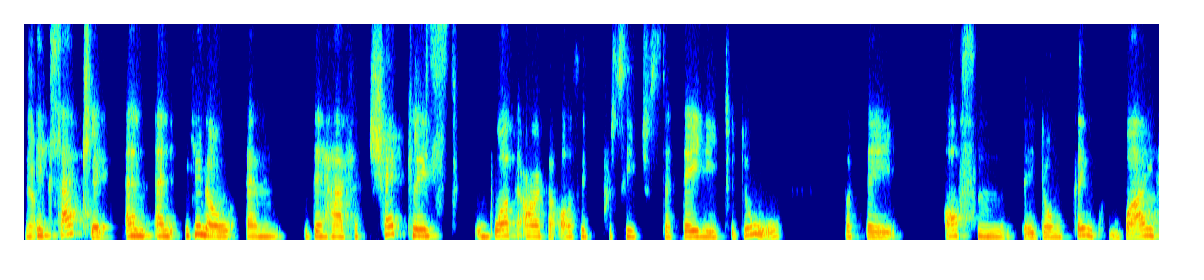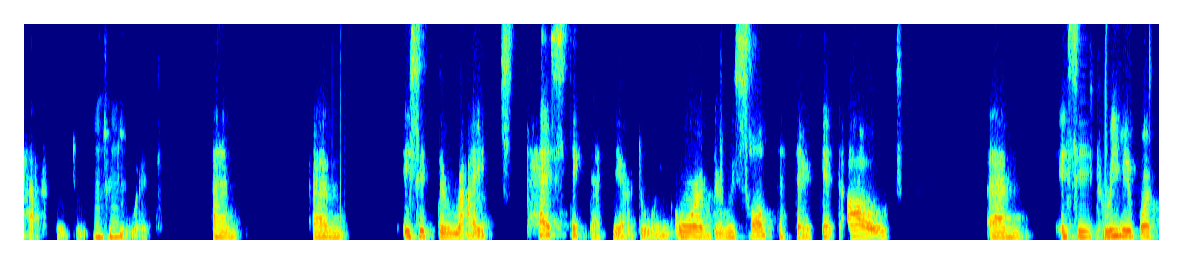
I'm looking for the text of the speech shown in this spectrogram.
Yeah. Exactly. And and you know, um, they have a checklist. What are the audit procedures that they need to do? But they often they don't think why have they do, mm-hmm. to do it, and um, is it the right testing that they are doing, or the result that they get out? And um, is it really what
